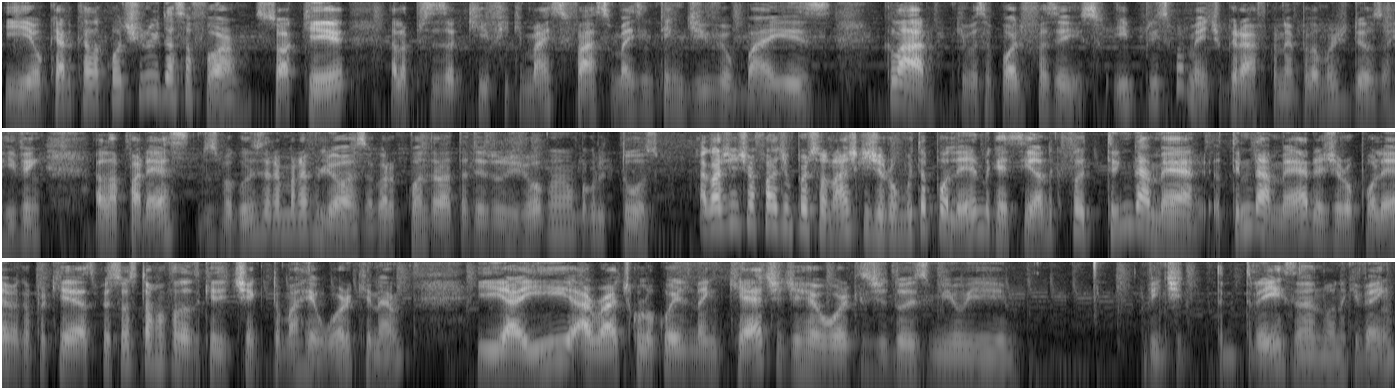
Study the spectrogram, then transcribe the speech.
E eu quero que ela continue dessa forma. Só que ela precisa que fique mais fácil, mais entendível, mais claro que você pode fazer isso. E principalmente o gráfico, né? Pelo amor de Deus, a Riven, ela aparece dos bagulhos, era maravilhosa. Agora, quando ela tá dentro do jogo, é um bagulho tosco. Agora a gente vai falar de um personagem que gerou muita polêmica esse ano, que foi o Tryndamere. O Tryndamere gerou polêmica porque as pessoas estavam falando que ele tinha que tomar rework, né? E aí a Riot colocou ele na enquete de reworks de 2000 e... 23, né, no ano que vem.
